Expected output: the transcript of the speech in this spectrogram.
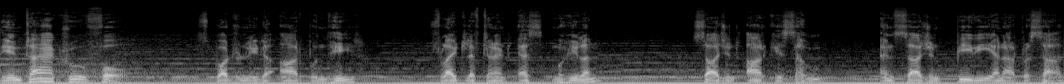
The entire crew of four, Squadron Leader R. Pundhir, Flight Lieutenant S. Muhilan, Sergeant R. K. Sahu, and Sergeant P. V. N. R. Prasad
